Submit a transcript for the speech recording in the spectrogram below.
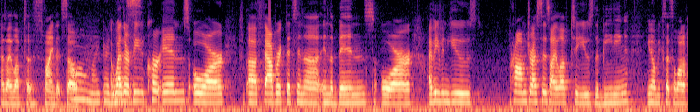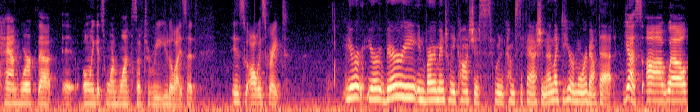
as I love to find it. So, Oh my goodness. whether it be curtains or uh, fabric that's in the in the bins, or I've even used prom dresses. I love to use the beading, you know, because that's a lot of handwork that only gets worn once. So to reutilize it is always great. You're you're very environmentally conscious when it comes to fashion. I'd like to hear more about that. Yes. Uh, well,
